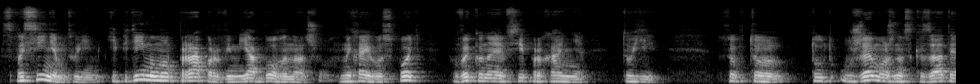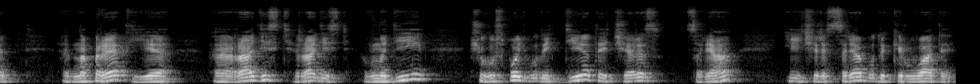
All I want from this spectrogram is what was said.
спасінням Твоїм і підіймемо прапор в ім'я Бога нашого. Нехай Господь виконає всі прохання Твої. Тобто тут уже можна сказати наперед є е, радість, радість в надії, що Господь буде діяти через царя, і через царя буде керувати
